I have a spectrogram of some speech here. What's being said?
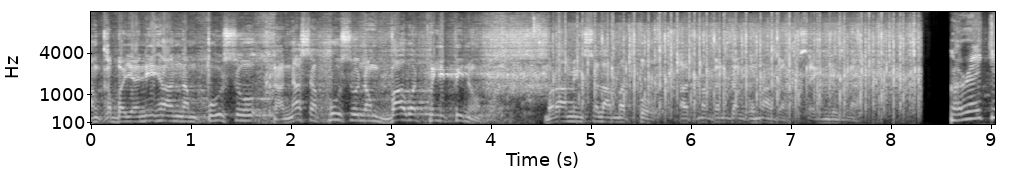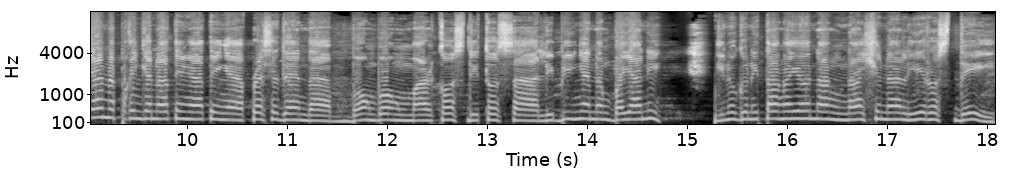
ang kabayanihan ng puso na nasa puso ng bawat Pilipino. Maraming salamat po at magandang umaga sa inyong lahat. Alright yan, napakinggan natin ang ating ah, President ah, Bongbong Marcos dito sa Libingan ng Bayani. Ginugunita ngayon ang National Heroes Day.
